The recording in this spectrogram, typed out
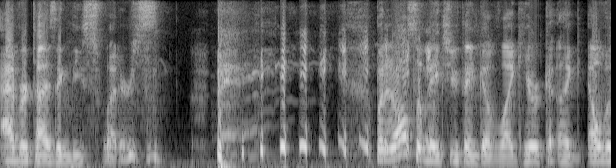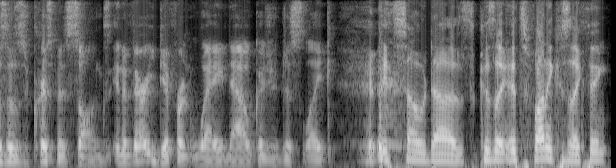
advertising these sweaters. but it also makes you think of like here like Elvis's Christmas songs in a very different way now because you're just like it so does because like it's funny because I think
